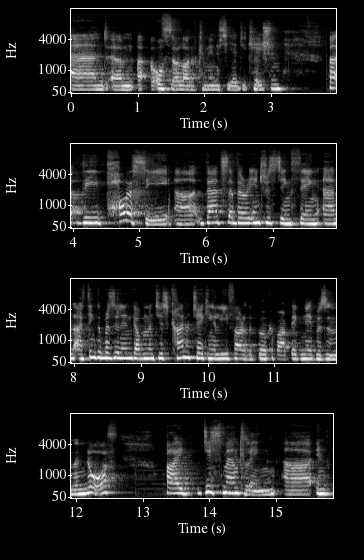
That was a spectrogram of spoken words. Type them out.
and um, uh, also a lot of community education. But the policy, uh, that's a very interesting thing. And I think the Brazilian government is kind of taking a leaf out of the book of our big neighbors in the north by dismantling uh, in,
